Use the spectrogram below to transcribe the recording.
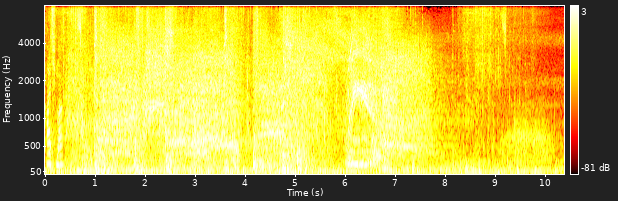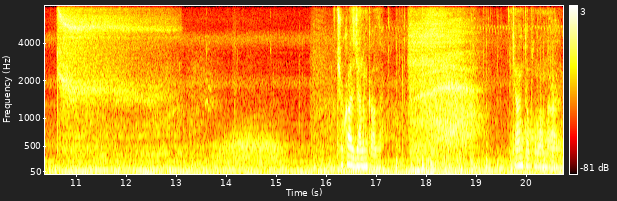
Kaçma. Çok az canım kaldı. Can toplamam lazım.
